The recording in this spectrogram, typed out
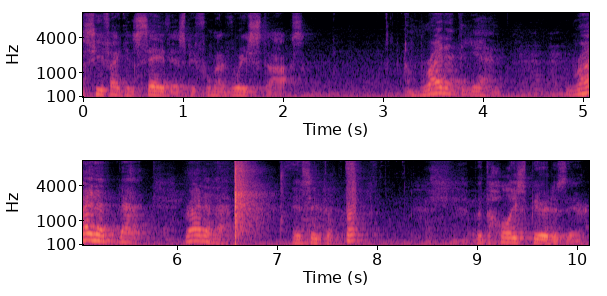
See if I can say this before my voice stops. I'm right at the end, right at that, right at that. It's but the Holy Spirit is there.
